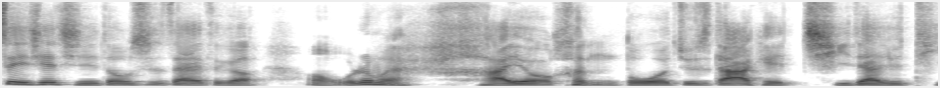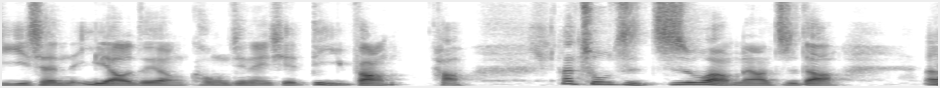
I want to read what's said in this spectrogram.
这些其实都是在这个哦，我认为还有很多就是大家可以期待去提升医疗这种空间的一些地方。好，那除此之外，我们要知道呃，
